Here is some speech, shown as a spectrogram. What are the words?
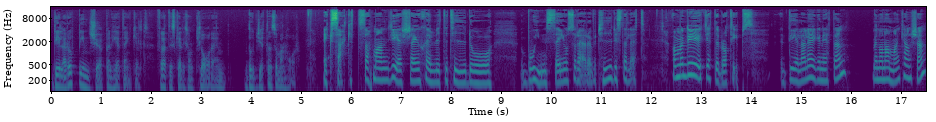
delar upp inköpen helt enkelt. För att det ska liksom klara en budgeten som man har. Exakt, så att man ger sig själv lite tid och bo in sig och sådär över tid istället. Ja men det är ett jättebra tips. Dela lägenheten med någon annan kanske.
